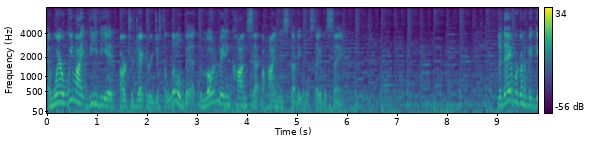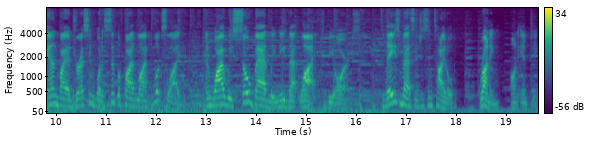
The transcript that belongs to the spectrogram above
And where we might deviate our trajectory just a little bit, the motivating concept behind this study will stay the same. Today we're going to begin by addressing what a simplified life looks like and why we so badly need that life to be ours. Today's message is entitled Running on Empty.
